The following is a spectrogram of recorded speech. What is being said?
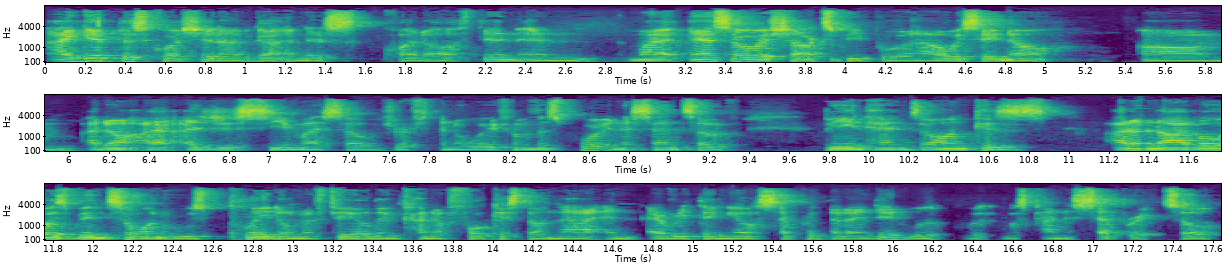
I get this question. I've gotten this quite often, and my answer always shocks people. And I always say no. Um, I don't. I, I just see myself drifting away from the sport in a sense of being hands on because I don't know. I've always been someone who's played on the field and kind of focused on that, and everything else separate that I did was, was kind of separate. So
